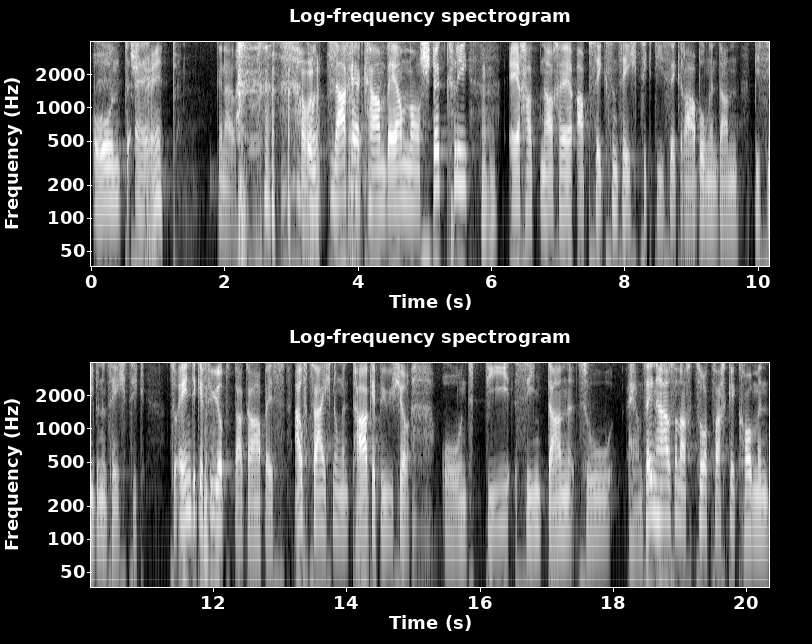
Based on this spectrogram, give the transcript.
Und, äh, Spät. Genau. und nachher kam Werner Stöckli. Mhm. Er hat nachher ab 66 diese Grabungen dann bis 67 zu Ende geführt. Mhm. Da gab es Aufzeichnungen, Tagebücher und die sind dann zu Herrn Sennhauser nach Zurzach gekommen.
